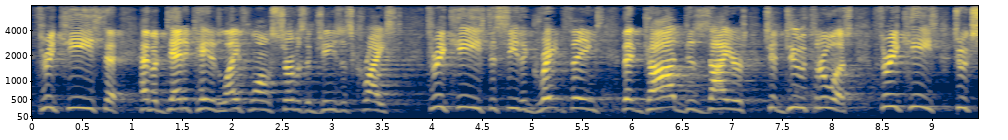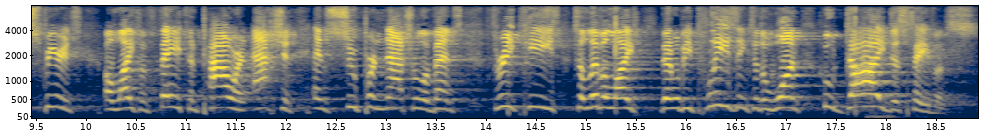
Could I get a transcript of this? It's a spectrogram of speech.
Three keys to have a dedicated, lifelong service of Jesus Christ. Three keys to see the great things that God desires to do through us. Three keys to experience a life of faith and power and action and supernatural events. Three keys to live a life that will be pleasing to the one who died to save us.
